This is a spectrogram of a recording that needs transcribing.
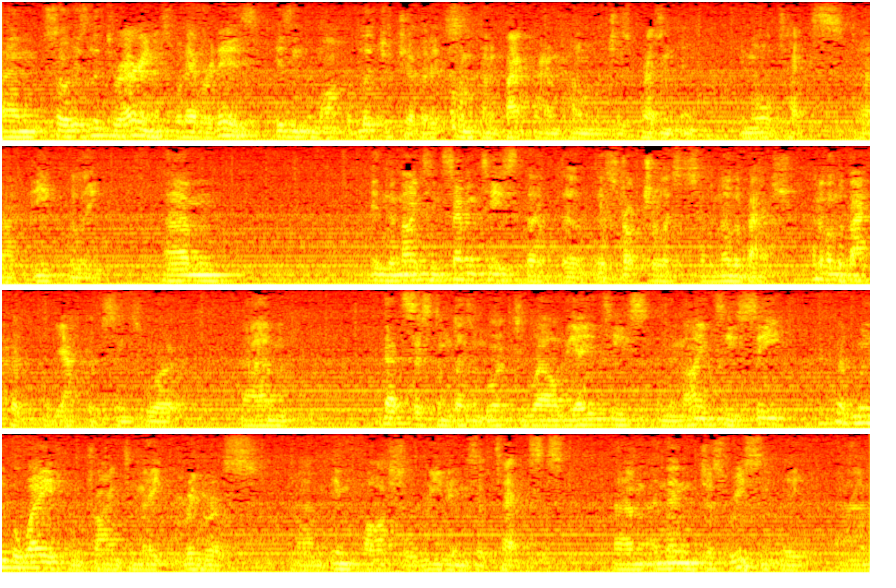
Um, so his literariness, whatever it is, isn't the mark of literature, but it's some kind of background hum which is present in, in all texts uh, equally. Um, in the 1970s, the, the, the, structuralists had another batch, kind of on the back of, of Jakobson's work. Um, that system doesn't work too well. The 80s and the 90s see kind of move away from trying to make rigorous, um, impartial readings of texts. Um, and then just recently, um,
